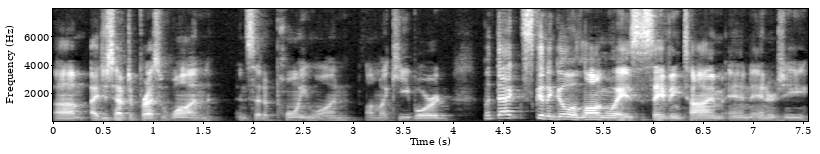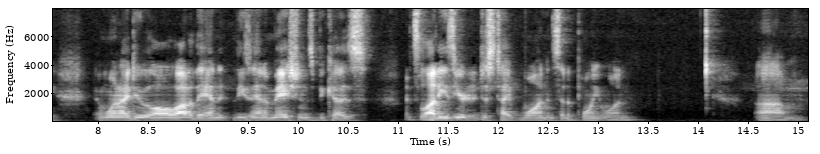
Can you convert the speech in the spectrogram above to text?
Um, I just have to press 1 instead of 0.1 on my keyboard. But that's going to go a long ways to saving time and energy and when I do a lot of the, these animations because it's a lot easier to just type 1 instead of 0.1. Um,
